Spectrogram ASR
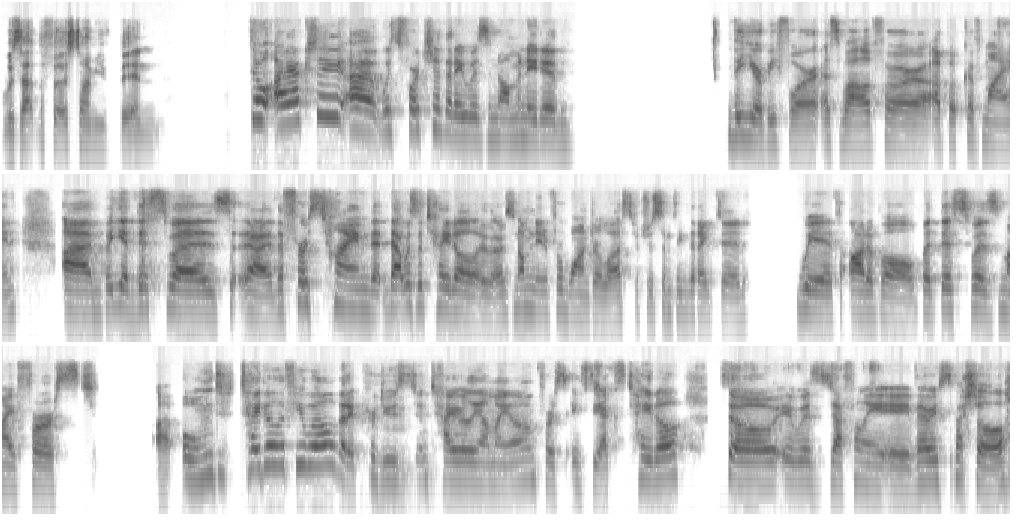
was that the first time you've been? So I actually uh, was fortunate that I was nominated the year before as well for a book of mine. Um, but yeah, this was uh, the first time that that was a title. I was nominated for Wanderlust, which was something that I did with Audible. But this was my first uh, owned title, if you will, that I produced mm-hmm. entirely on my own, first ACX title. So it was definitely a very special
